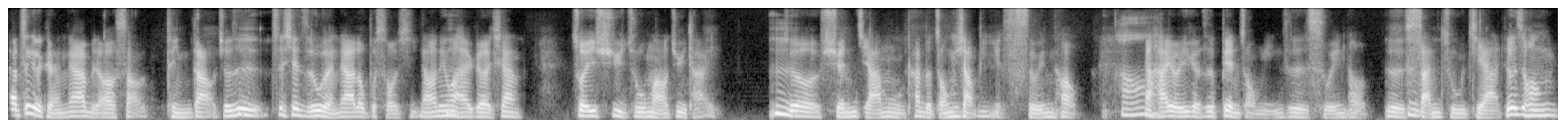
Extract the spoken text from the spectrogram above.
那这个可能大家比较少听到，就是这些植物可能大家都不熟悉，然后另外还有一个像锥序珠毛巨苔，就悬夹木，它的种小名也是 Swinholl。哦，那还有一个是变种名字是 Swinholl，就是山猪家，嗯，就是从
